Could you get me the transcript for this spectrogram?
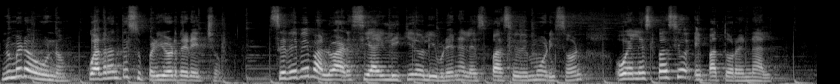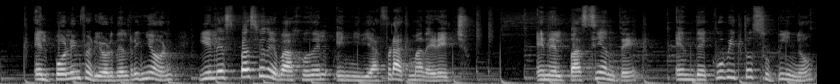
Número 1. Cuadrante superior derecho. Se debe evaluar si hay líquido libre en el espacio de Morrison o el espacio hepatorrenal, el polo inferior del riñón y el espacio debajo del hemidiafragma derecho. En el paciente en decúbito supino,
